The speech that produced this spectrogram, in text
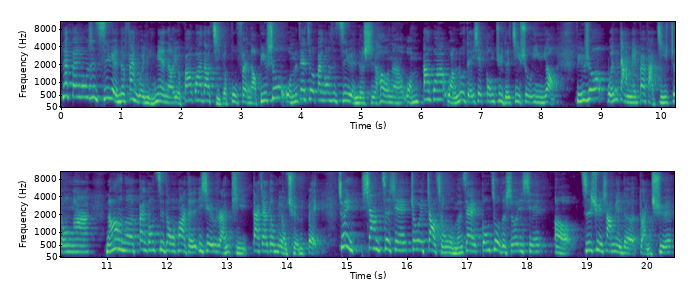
那办公室资源的范围里面呢，有包括到几个部分哦。比如说我们在做办公室资源的时候呢，我们包括网络的一些工具的技术应用，比如说文档没办法集中啊，然后呢，办公自动化的一些软体大家都没有全备，所以像这些就会造成我们在工作的时候一些呃资讯上面的短缺。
